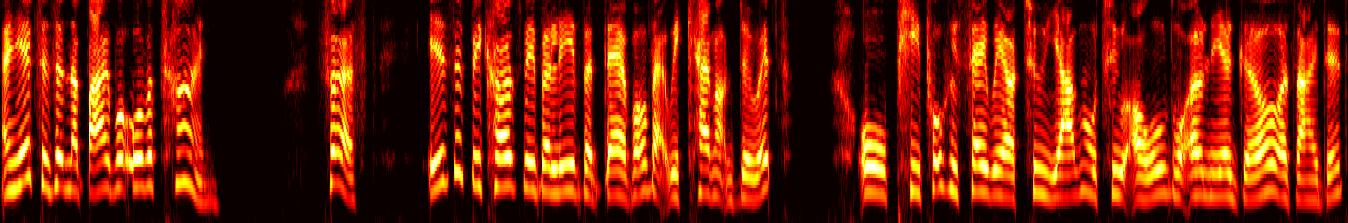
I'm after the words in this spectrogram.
And yet it's in the Bible all the time. First, is it because we believe the devil that we cannot do it? Or people who say we are too young or too old or only a girl, as I did?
